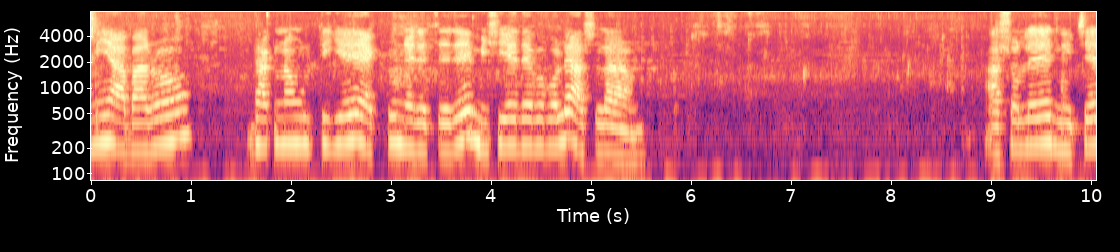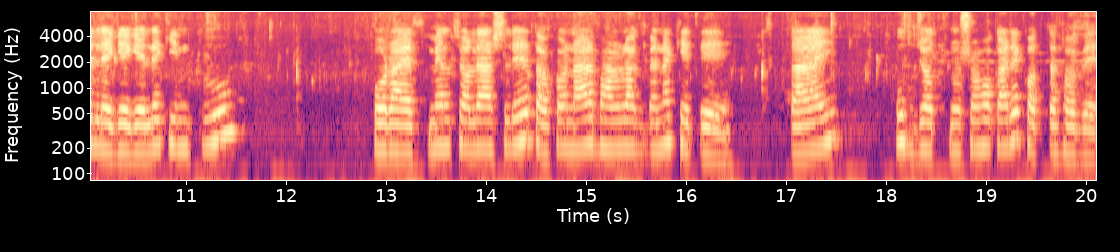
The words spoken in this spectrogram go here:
আমি আবারও ঢাকনা উল্টিয়ে একটু নেড়ে চেড়ে মিশিয়ে দেব বলে আসলাম। আসলে নিচে লেগে গেলে কিন্তু পোড়া স্মেল চলে আসলে তখন আর ভালো লাগবে না খেতে। তাই খুব যত্ন সহকারে করতে হবে।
